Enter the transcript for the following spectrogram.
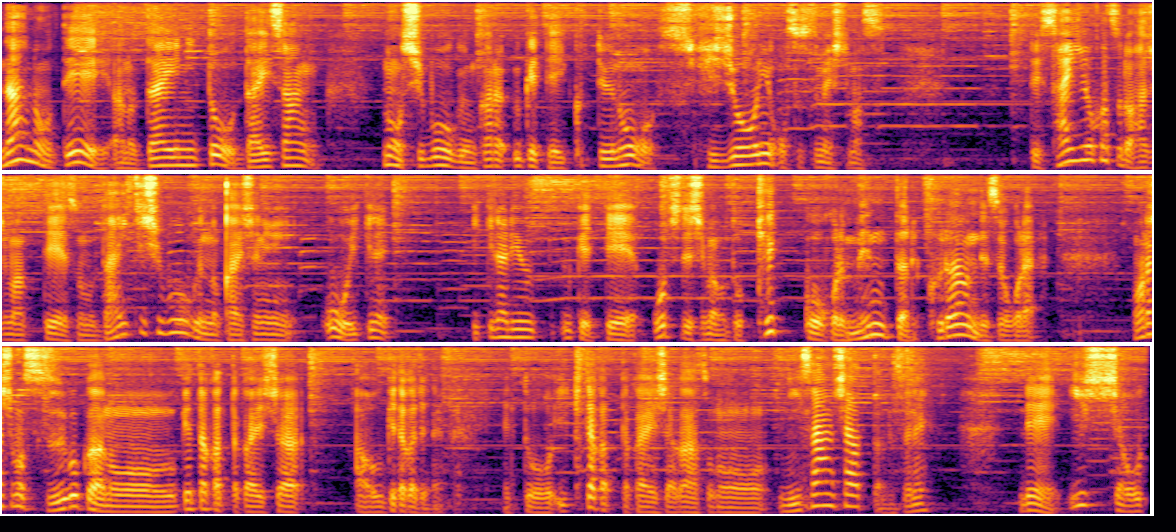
なので、あの、第2と第3の志望群から受けていくっていうのを非常にお勧めしてます。で、採用活動始まって、その第一志望群の会社に、をいきなり、いきなり受けて落ちてしまうと結構これメンタル食らうんですよ、これ。私もすごくあの、受けたかった会社、あ、受けたかじゃない。えっと、行きたかった会社が、その、2、3社あったんですよね。で、1社落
